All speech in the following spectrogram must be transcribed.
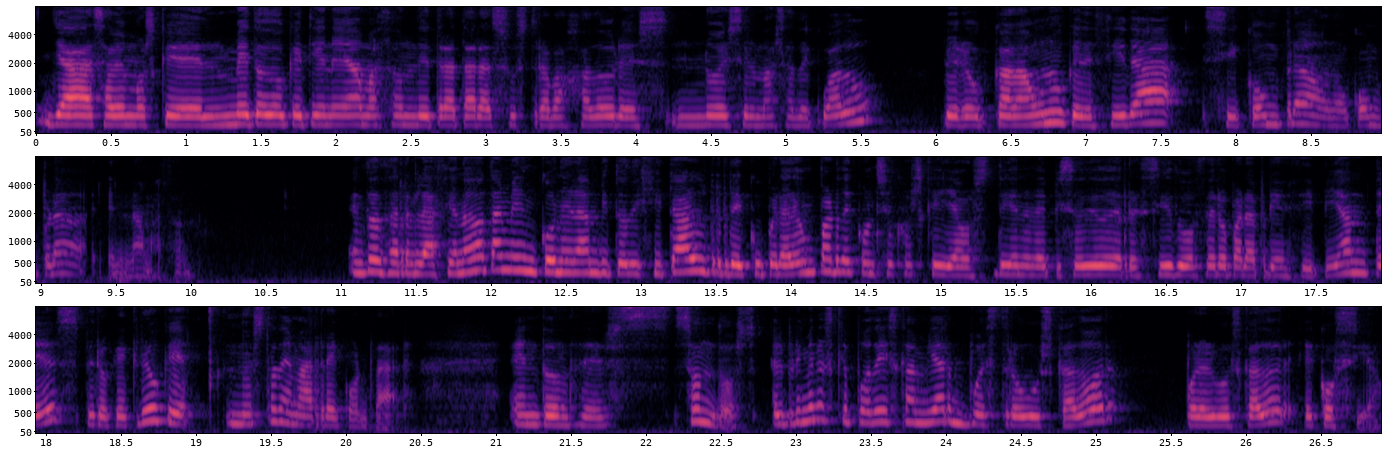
ya sabemos que el método que tiene Amazon de tratar a sus trabajadores no es el más adecuado, pero cada uno que decida si compra o no compra en Amazon. Entonces, relacionado también con el ámbito digital, recuperaré un par de consejos que ya os di en el episodio de Residuo Cero para principiantes, pero que creo que no está de más recordar. Entonces, son dos. El primero es que podéis cambiar vuestro buscador por el buscador Ecosia,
